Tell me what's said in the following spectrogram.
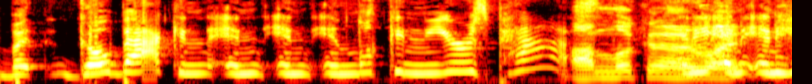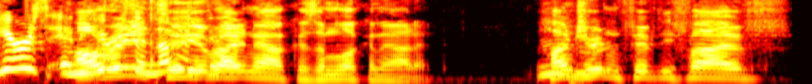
but go back and and, and, and look in years past. I'm looking at and, it right. and, and here's and I'll here's read it another to you thing. right now because I'm looking at it. 155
